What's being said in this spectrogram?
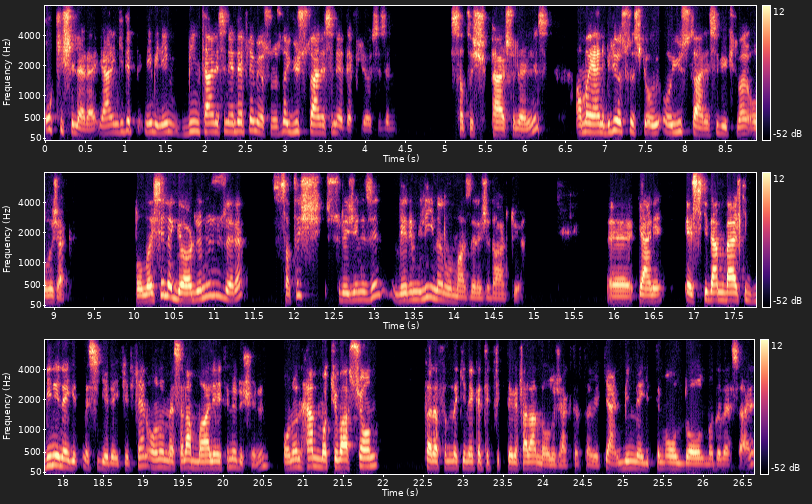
o kişilere yani gidip ne bileyim bin tanesini hedeflemiyorsunuz da yüz tanesini hedefliyor sizin satış personeliniz. Ama yani biliyorsunuz ki o, o 100 tanesi büyük ihtimal olacak. Dolayısıyla gördüğünüz üzere satış sürecinizin verimliliği inanılmaz derecede artıyor. Ee, yani eskiden belki binine gitmesi gerekirken onun mesela maliyetini düşünün. Onun hem motivasyon tarafındaki negatiflikleri falan da olacaktır tabii ki. Yani binine gittim oldu olmadı vesaire.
